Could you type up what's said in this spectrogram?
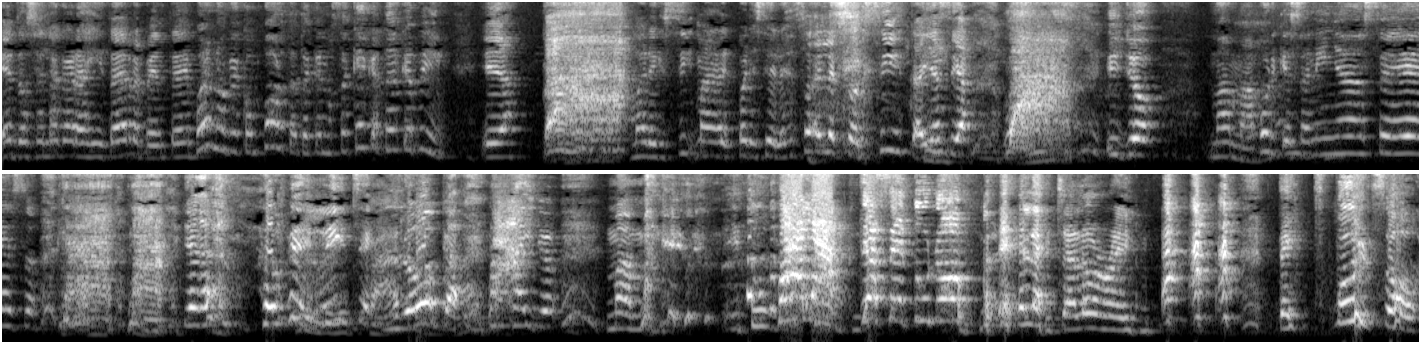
Entonces la carajita de repente, bueno, que compórtate, que no sé qué, que tal, que pin. Y ella, ¡ah! Mare- parecía el, exorcista. Y hacía, ¡ah! Y yo, mamá, ¿por qué esa niña hace eso? ¡Ah! Y una berrinche loca. Ay, yo, mamá, Y tú, ¡Bala! ¡Ya sé tu nombre! La Chalo Rain. ¡Te expulso!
